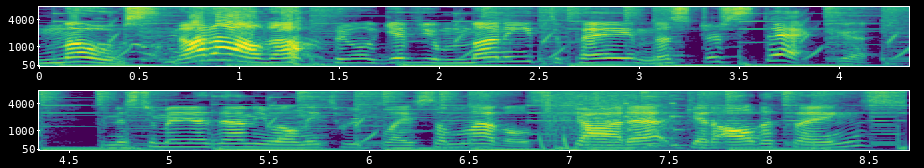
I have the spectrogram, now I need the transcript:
Most, not all though, they will give you money to pay Mr. Stick. If you miss too many of them, you will need to replay some levels. Got it, get all the things.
